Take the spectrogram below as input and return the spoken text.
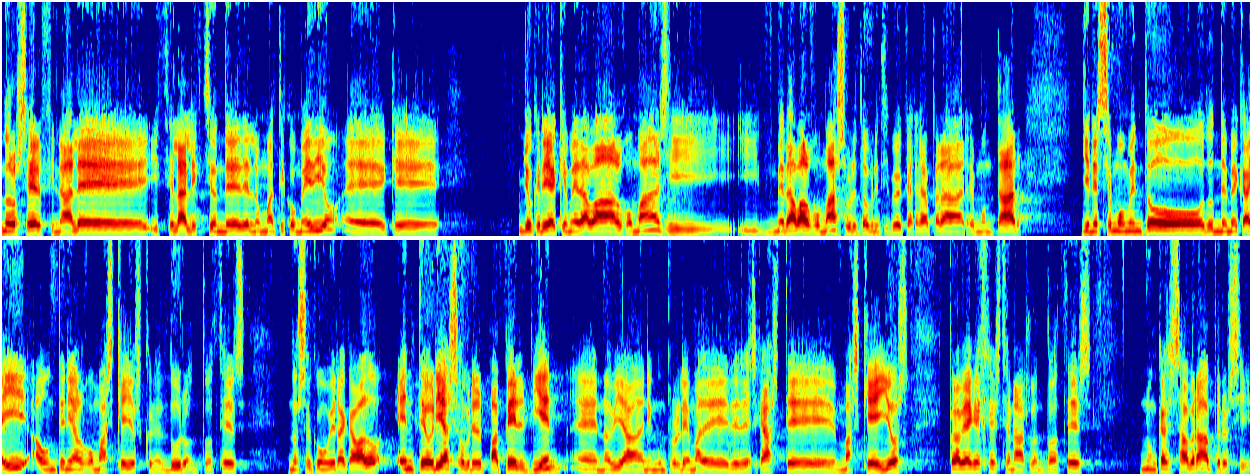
No lo sé, al final eh, hice la elección del neumático medio, eh, que yo creía que me daba algo más y, me daba algo más, sobre todo al principio de carrera para remontar. Y en ese momento donde me caí aún tenía algo más que ellos con el duro. Entonces no sé cómo hubiera acabado. En teoría sobre el papel bien, eh, no había ningún problema de, desgaste más que ellos, pero había que gestionarlo. Entonces nunca se sabrá, pero sí,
